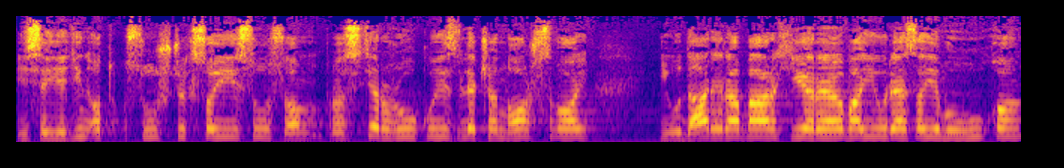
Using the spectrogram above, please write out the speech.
и се един от сущих со Иисусом, простер руку, извлече нож свой, и удари раба архиерева и уреза ему ухо.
